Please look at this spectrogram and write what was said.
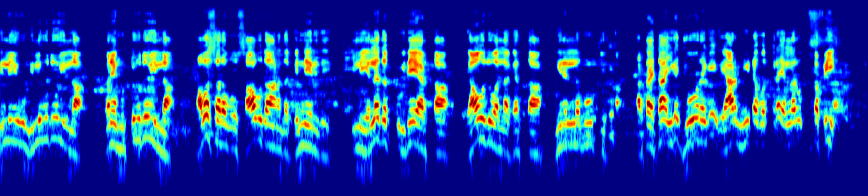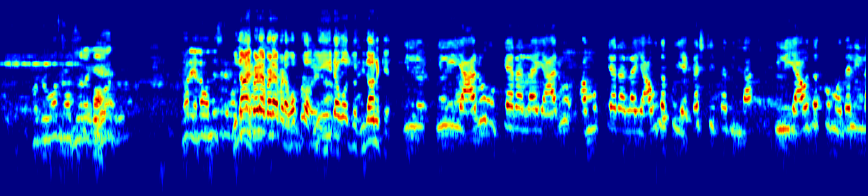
ಎಲ್ಲಿಯೂ ನಿಲ್ಲುವುದೂ ಇಲ್ಲ ಮನೆ ಮುಟ್ಟುವುದೂ ಇಲ್ಲ ಅವಸರವು ಸಾವುದಾನದ ಬೆನ್ನೇರಿದೆ ಇಲ್ಲಿ ಎಲ್ಲದಕ್ಕೂ ಇದೇ ಅರ್ಥ ಯಾವುದೂ ಅಲ್ಲ ವ್ಯರ್ಥ ನೀರೆಲ್ಲವೂ ತೀರ್ಥ. ಅರ್ಥ ಆಯ್ತಾ? ಈಗ ಜೋರಾಗಿ ಯಾರು ನೀಟಾಗಿ ಓದ್ತೀರಾ? ಎಲ್ಲರೂ ಕಪಿ ನಿಧಾನ ಬೇಡ ಬೇಡ ಬೇಡ ಒಬ್ಳು ನೀಟಾಗಿ ಓದ್ಬೇಕು ನಿಧಾನಕ್ಕೆ. ಇಲ್ಲಿ ಇಲ್ಲಿ ಯಾರು ಮುಖ್ಯರಲ್ಲ ಯಾರು ಅಮುಖ್ಯರಲ್ಲ ಯಾವುದಕ್ಕೂ ಯಕಶ್ಚಿತವಿಲ್ಲ ಇಲ್ಲಿ ಯಾವುದಕ್ಕೂ ಮೊದಲಿಲ್ಲ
